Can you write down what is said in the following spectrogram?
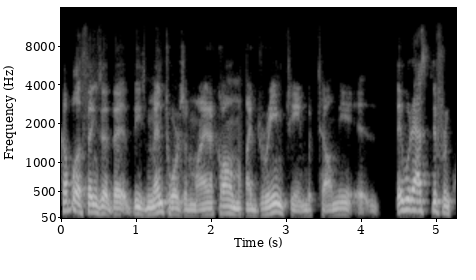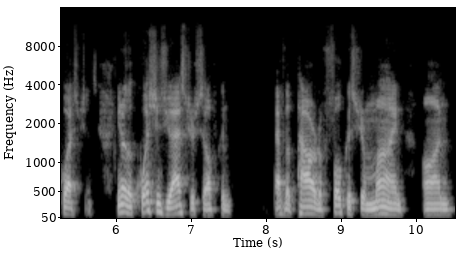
couple of things that the, these mentors of mine, I call them my dream team, would tell me. Eh, they would ask different questions. You know, the questions you ask yourself can have the power to focus your mind on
